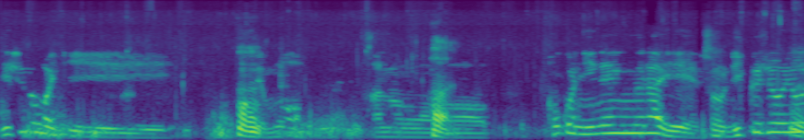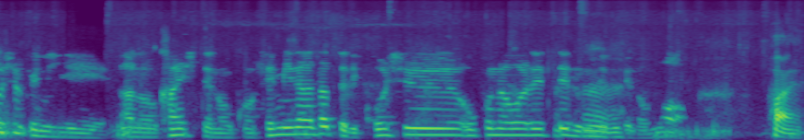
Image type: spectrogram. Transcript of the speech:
石巻でも、うん、あの、はい、ここ2年ぐらい、その陸上養殖に、うん、あの関してのこうセミナーだったり講習行われてるんですけども、はい。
